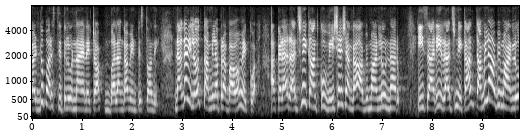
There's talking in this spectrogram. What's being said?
గడ్డు పరిస్థితులు ఉన్నాయనే టాక్ బలంగా వినిపిస్తోంది. నగరిలో తమిళ ప్రభావం ఎక్కువ. అక్కడ రజనీకాంత్కు విశేషంగా అభిమానులు ఉన్నారు. ఈసారి రజనీకాంత్ తమిళ అభిమానులు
